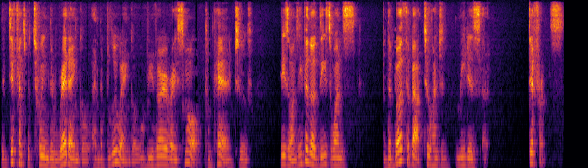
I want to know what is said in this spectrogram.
The difference between the red angle and the blue angle will be very, very small compared to these ones, even though these ones, they're both about 200 meters difference,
